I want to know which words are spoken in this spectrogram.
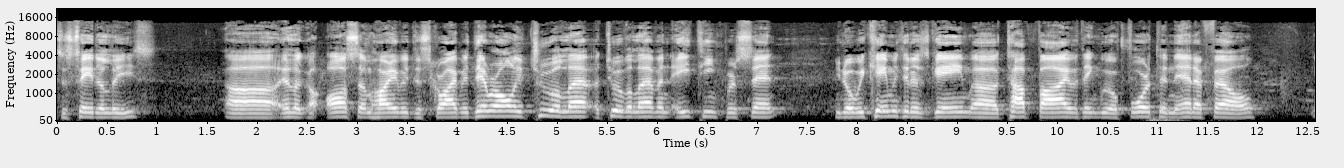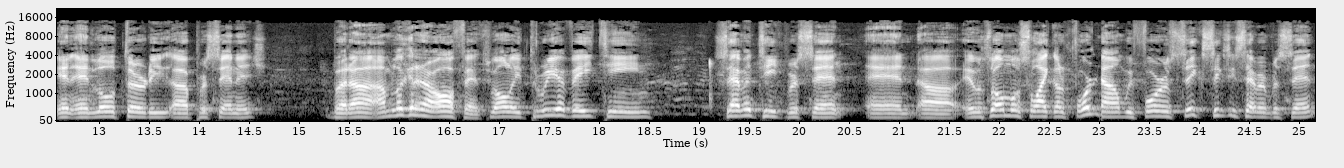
to say the least. Uh, it looked awesome, how you describe it. They were only 2, 11, 2 of 11, 18%. You know, we came into this game uh, top five. I think we were fourth in the NFL and, in low 30 uh, percentage. But uh, I'm looking at our offense. We're only 3 of 18, 17%. And uh, it was almost like on fourth down, we 4 of 6, 67%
